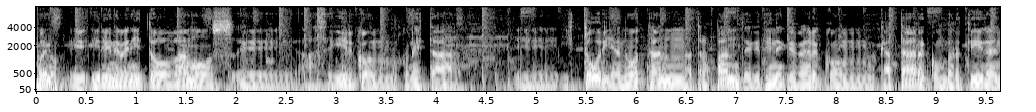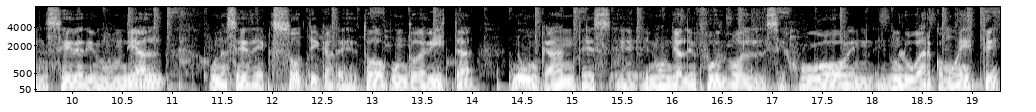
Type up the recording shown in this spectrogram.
Bueno, Irene Benito, vamos eh, a seguir con, esta eh, historia ¿no? tan atrapante que tiene que ver con Qatar convertida en sede de un mundial, una sede exótica desde todo punto de vista. Nunca antes eh, el mundial de fútbol se jugó en, un lugar como este,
